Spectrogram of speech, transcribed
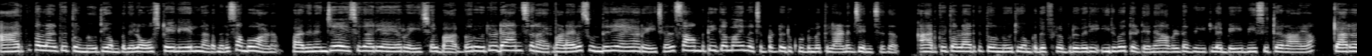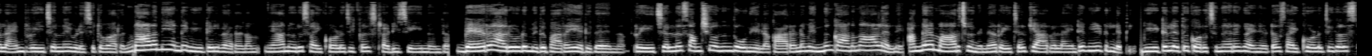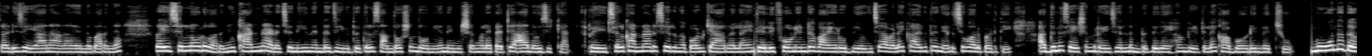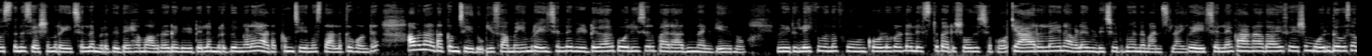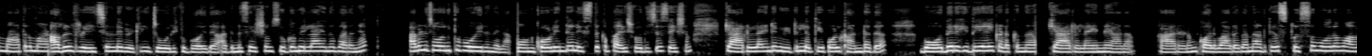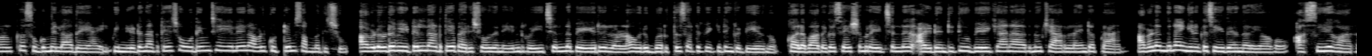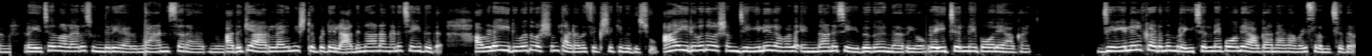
ആയിരത്തി തൊള്ളായിരത്തി തൊണ്ണൂറ്റി ഒമ്പതിൽ ഓസ്ട്രേലിയയിൽ നടന്നൊരു സംഭവമാണ്. പതിനഞ്ച് വയസ്സുകാരിയായ റേച്ചൽ ബാർബർ ഒരു ഡാൻസർ ആയിരുന്നു. വളരെ സുന്ദരിയായ റേച്ചൽ സാമ്പത്തികമായി മെച്ചപ്പെട്ട ഒരു കുടുംബത്തിലാണ് ജനിച്ചത്. ആയിരത്തി തൊള്ളായിരത്തി തൊണ്ണൂറ്റി ഒമ്പത് ഫെബ്രുവരി ഇരുപത്തെട്ടിന് അവളുടെ വീട്ടിലെ ബേബി സിറ്ററായ കാരോലൈൻ റേച്ചലിനെ വിളിച്ചിട്ട് പറഞ്ഞു നാളെ നീ എന്റെ വീട്ടിൽ വരണം. ഞാൻ ഒരു സൈക്കോളജിക്കൽ സ്റ്റഡി ചെയ്യുന്നുണ്ട്. വേറെ ആരോടും ഇത് പറയരുത് എന്ന്. റീച്ചലിന് സംശയമൊന്നും തോന്നിയില്ല. കാരണം എന്നും കാണുന്ന ആളല്ലേ. അങ്ങനെ മാർച്ച് ഒന്നിന് റീച്ചൽ കാരോലൈന്റെ വീട്ടിലെത്തി. വീട്ടിലെത്തി കുറച്ചു നേരം കഴിഞ്ഞിട്ട് സൈക്കോളജിക്കൽ സ്റ്റഡി ചെയ്യാനാണ് എന്ന് പറഞ്ഞ് റീച്ചലിനോട് പറഞ്ഞു കണ്ണടച്ച് നീ നിന്റെ ജീവിതത്തിൽ സന്തോഷം തോന്നിയ നിമിഷങ്ങളെ പറ്റി ആലോചിക്കാൻ. റീച്ചൽ കണ്ണടച്ചിരുന്നപ്പോൾ കാരോലൈൻ ടെലിഫോണിന്റെ വയർ ഉപയോഗിച്ച് അവളെ കഴുത്ത് ഞെരിച്ച് കൊലപ്പെടുത്തി. അതിനുശേഷം റീച്ചലിന്റെ മൃതദേഹം വീട്ടിലെ കബോർഡിൽ വെച്ചു. മൂന്ന് ദിവസത്തിന് ശേഷം റേച്ചലിന്റെ മൃതദേഹം അവരുടെ വീട്ടിലെ മൃഗങ്ങളെ അടക്കം ചെയ്യുന്ന സ്ഥലത്ത് കൊണ്ട് അവൾ അടക്കം ചെയ്തു. ഈ സമയം റേച്ചലിന്റെ വീട്ടുകാർ പോലീസിൽ പരാതി നൽകിയിരുന്നു. വീട്ടിലേക്ക് വന്ന ഫോൺ കോളുകളുടെ ലിസ്റ്റ് പരിശോധിച്ചപ്പോൾ കാരലൈൻ അവളെ വിളിച്ചിരുന്നു എന്ന് മനസ്സിലായി. റേച്ചലിനെ കാണാതായ ശേഷം ഒരു ദിവസം മാത്രമാണ് അവൾ റേച്ചലിന്റെ വീട്ടിൽ ജോലിക്ക് പോയത്. അതിനുശേഷം സുഖമില്ല എന്ന് പറഞ്ഞ് അവൾ ജോലിക്ക് പോയിരുന്നില്ല. ഫോൺ കോളിന്റെ ലിസ്റ്റ് ഒക്കെ പരിശോധിച്ച ശേഷം കാരലൈന്റെ വീട്ടിലെത്തിയപ്പോൾ കണ്ടത് ബോധരഹിതയായി കിടക്കുന്ന കാരോലൈനെയാണ്. കാരണം കൊലപാതകം നടത്തിയ സ്ട്രെസ് മൂലം അവൾക്ക് സുഖമില്ലാതെയായി. പിന്നീട് നടത്തിയ ചോദ്യം ചെയ്യലിൽ അവൾ കുറ്റം സമ്മതിച്ചു. അവളുടെ വീട്ടിൽ നടത്തിയ പരിശോധനയിൽ റേച്ചലിന്റെ പേരിലുള്ള ഒരു ബർത്ത് സർട്ടിഫിക്കറ്റും കിട്ടിയിരുന്നു. കൊലപാതക ശേഷം റേച്ചലിന്റെ ഐഡന്റിറ്റി ഉപയോഗിക്കാനായിരുന്നു കാരലൈന്റെ പ്ലാൻ അവൾ എന്തിനാ ഇങ്ങനെയൊക്കെ ചെയ്തതെന്ന് അറിയാവോ അസൂയ കാരണം. റേച്ചൽ വളരെ സുന്ദരിയായിരുന്നു. ക്യാൻസർ ആയിരുന്നു. അത് കാരലൈൻ ഇഷ്ടപ്പെട്ടില്ല. അതിനാണ് അങ്ങനെ ചെയ്തത്. അവളെ ഇരുപത് വർഷം തടവ് ശിക്ഷയ്ക്ക് വിധിച്ചു. ആ ഇരുപത് വർഷം ജയിലിൽ അവൾ എന്താണ് ചെയ്തത് എന്നറിയോ റേച്ചലിനെ പോലെയാകാൻ ജയിലിൽ കടന്നും റേച്ചലിനെ പോലെ ആകാനാണ് അവൾ ശ്രമിച്ചത്.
